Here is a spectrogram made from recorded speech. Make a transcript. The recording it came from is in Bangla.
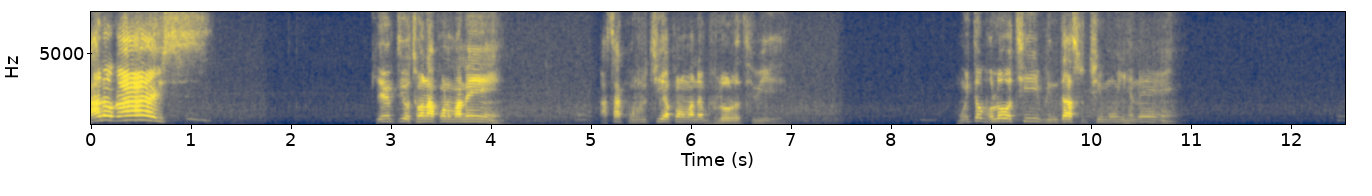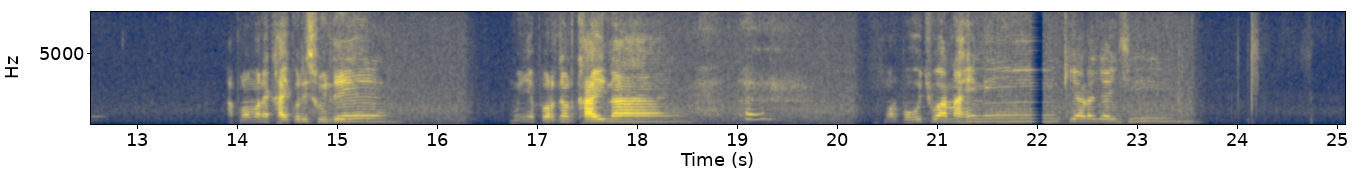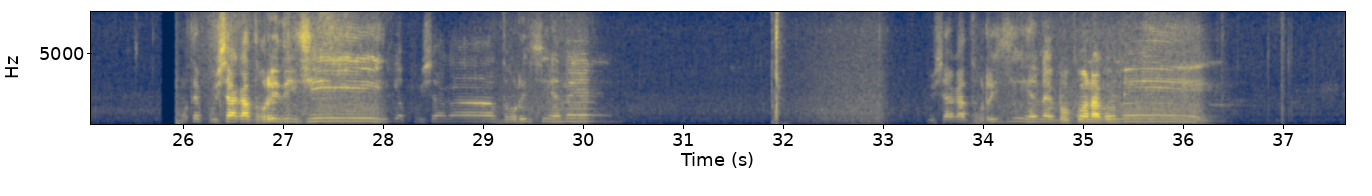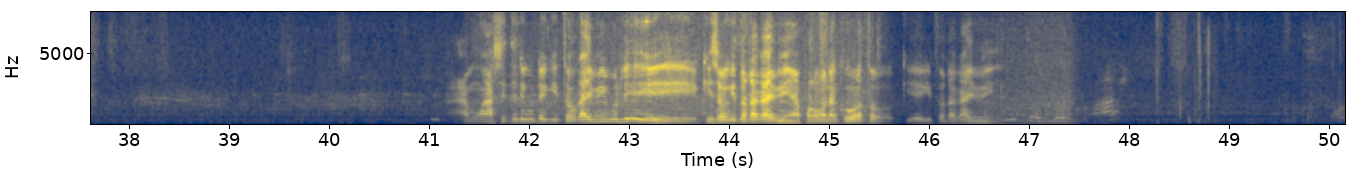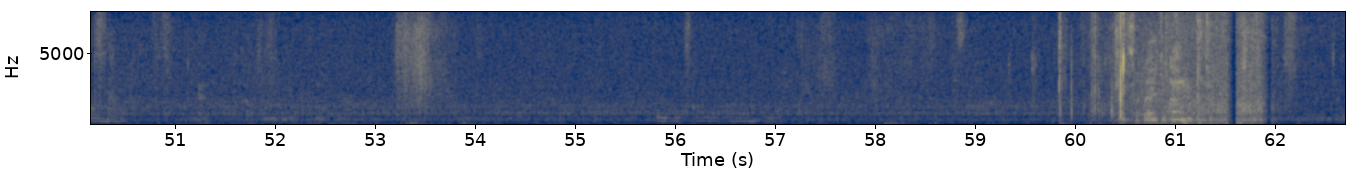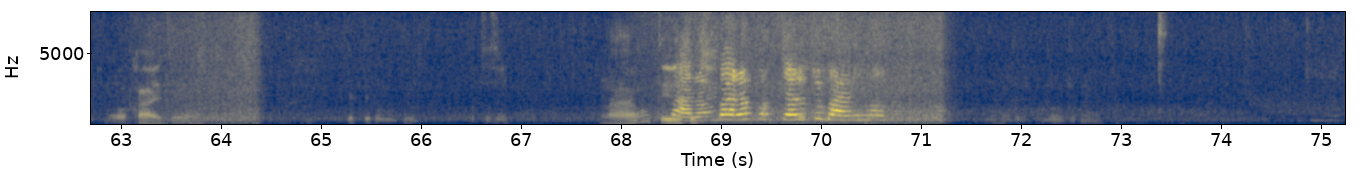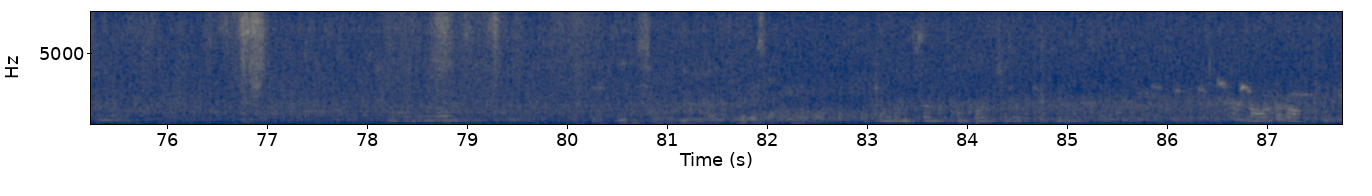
હાલો ગાઈસ କେମିତି ଅଛନ୍ ଆପଣମାନେ ଆଶା କରୁଛି ଆପଣମାନେ ଭଲରେ ଥିବେ ମୁଇଁ ତ ଭଲ ଅଛି ବିନ୍ଦାସ ଅଛି ମୁଇଁ ହେନେ ଆପଣମାନେ ଖାଇକରି ଶୁଇଲେ ମୁଇଁ ଏପର୍ଯ୍ୟନ୍ତ ଖାଇନା ମୋର ବହୁ ଛୁଆ ନାହିଁନି କିଆଡ଼େ ଯାଇଛି হাতে পুশাকা ধরে দিয়েছি পুশাকা ধরেছি হেনে পুশাকা ধরেছি হেনে ভুকন আগুনি ମୁଁ ଆସିଥିଲି ଗୋଟେ ଗୀତ ଗାଇମି ବୋଲି କିସ ଗୀତଟା ଗାଇମି ଆପଣମାନେ କୁହ ତ କିଏ ଗୀତଟା ଗାଇମି kalau itu. Nah, Barang-barang pecah itu baru.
